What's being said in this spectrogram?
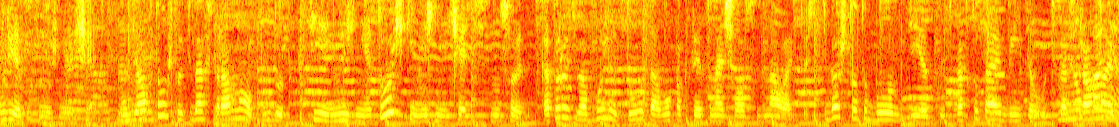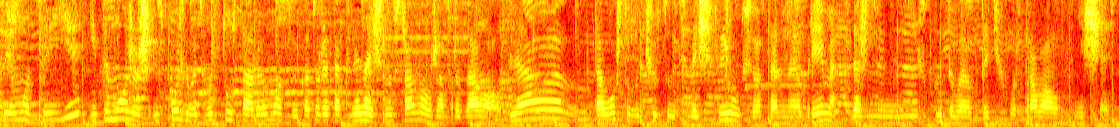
урезать нижнюю часть. Но mm-hmm. дело в том, что у тебя все равно будут те нижние точки, нижние части синусоида, которые у тебя были до того, как ты это начал осознавать. То есть у тебя что-то было в детстве, тебя кто-то обидел, у тебя ну, все равно конечно. эта эмоция есть, и ты можешь использовать вот ту старую эмоцию, которая так или иначе, но все равно уже образовалась, для того, чтобы чувствовать себя счастливым все остальное время, даже не, испытывая вот этих вот провалов несчастья.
